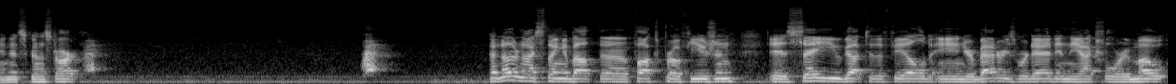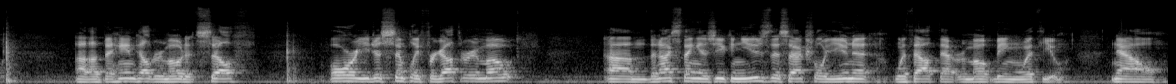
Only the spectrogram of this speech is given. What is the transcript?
and it's going to start. Another nice thing about the Fox Pro Fusion is say you got to the field and your batteries were dead in the actual remote, uh, the handheld remote itself, or you just simply forgot the remote. Um, the nice thing is you can use this actual unit without that remote being with you. Now,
